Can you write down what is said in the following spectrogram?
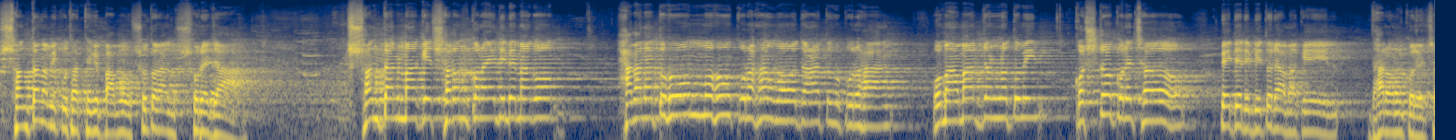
সন্তান আমি কোথা থেকে পাবো? সুতরাং সরে যা। সন্তান মাকে স্মরণ করাই দিবে মাগো। হামানা তুহ মোহ কুরহা ও দাঁতুহ কুরহা। ও মা আমার জন্য তুমি কষ্ট করেছ। পেটের ভিতরে আমাকে ধারণ করেছ,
